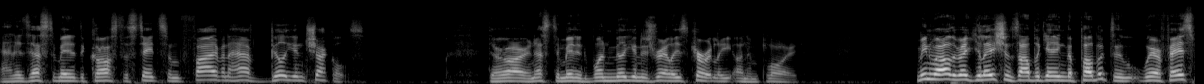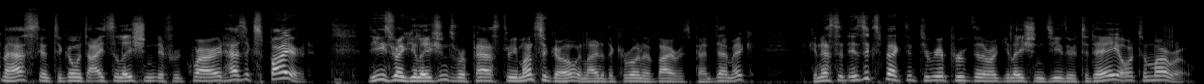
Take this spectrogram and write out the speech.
and is estimated to cost the state some 5.5 billion shekels. There are an estimated 1 million Israelis currently unemployed. Meanwhile, the regulations obligating the public to wear face masks and to go into isolation if required has expired. These regulations were passed three months ago in light of the coronavirus pandemic. The Knesset is expected to reapprove the regulations either today or tomorrow.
